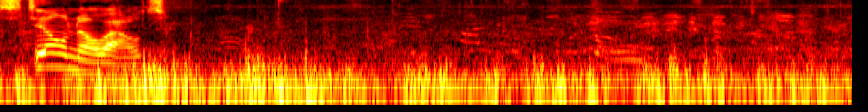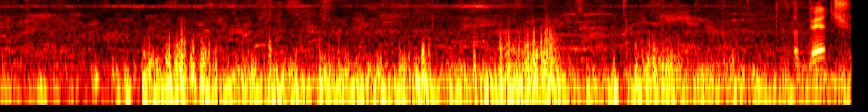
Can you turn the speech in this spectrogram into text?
Still no outs. The pitch.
